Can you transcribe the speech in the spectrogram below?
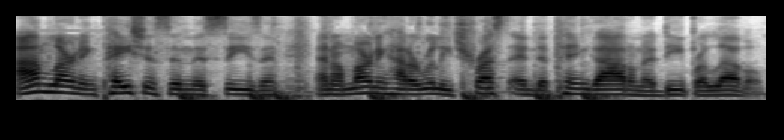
I'm learning patience in this season and I'm learning how to really trust and depend God on a deeper level.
